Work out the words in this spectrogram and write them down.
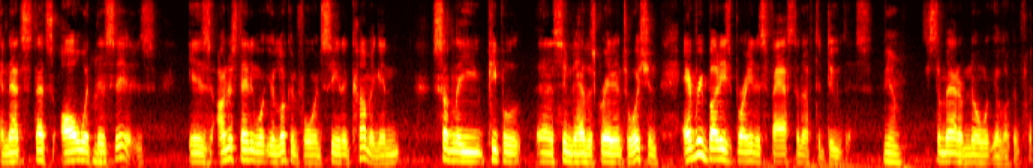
and that's that's all what this is is understanding what you're looking for and seeing it coming and suddenly people uh, seem to have this great intuition everybody's brain is fast enough to do this Yeah. It's just a matter of knowing what you're looking for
